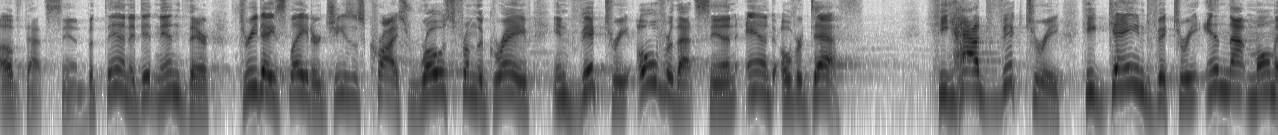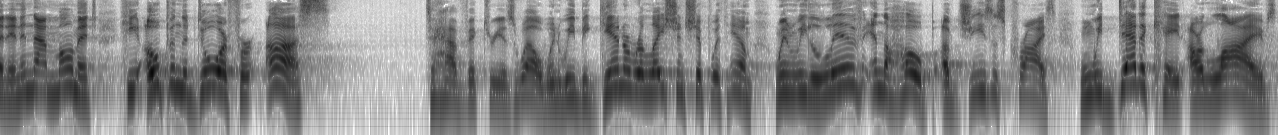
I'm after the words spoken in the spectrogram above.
of that sin. But then it didn't end there. Three days later, Jesus Christ rose from the grave in victory over that sin and over death. He had victory. He gained victory in that moment. And in that moment, he opened the door for us to have victory as well. When we begin a relationship with Him, when we live in the hope of Jesus Christ, when we dedicate our lives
